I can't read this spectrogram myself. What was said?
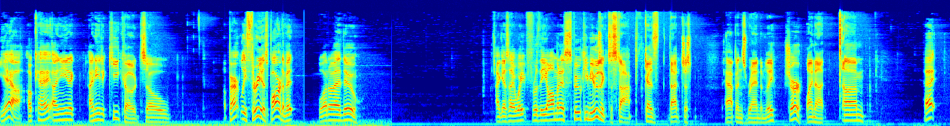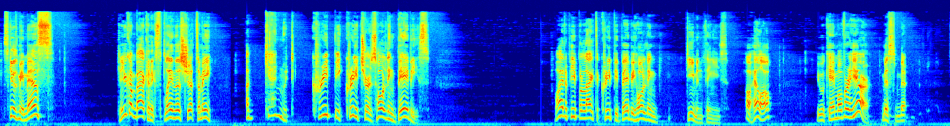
Yeah, okay, I need a I need a key code, so apparently 3 is part of it. What do I do? I guess I wait for the ominous spooky music to stop cuz that just happens randomly. Sure, why not? Um Hey, excuse me, miss? Can you come back and explain this shit to me? Again with creepy creatures holding babies. Why do people like the creepy baby holding demon thingies? Oh, hello. You came over here, Miss Mi-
